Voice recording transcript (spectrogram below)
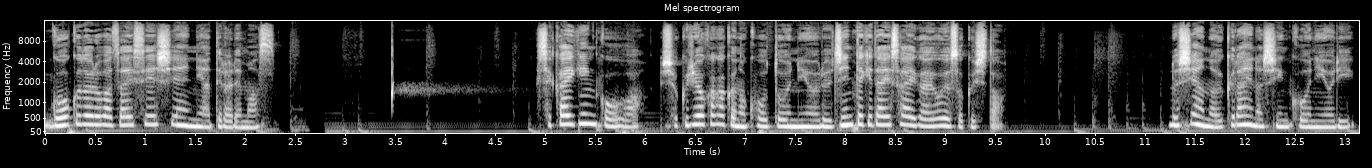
5億ドルは財政支援に充てられます。世界銀行は食料価格の高騰による人的大災害を予測した。ロシアのウクライナ侵攻により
